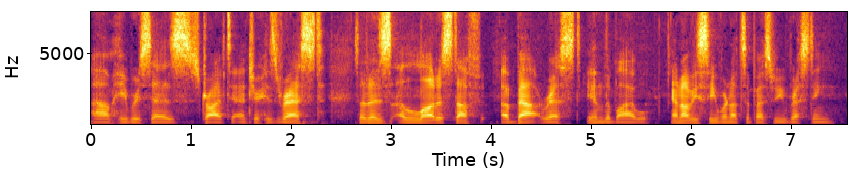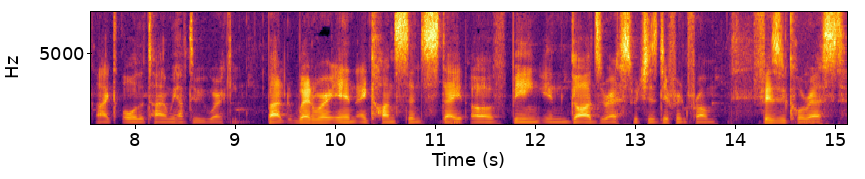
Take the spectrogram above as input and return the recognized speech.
Um, Hebrews says, strive to enter his rest. So there's a lot of stuff about rest in the Bible. And obviously we're not supposed to be resting like all the time. We have to be working. But when we're in a constant state of being in God's rest, which is different from physical rest,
